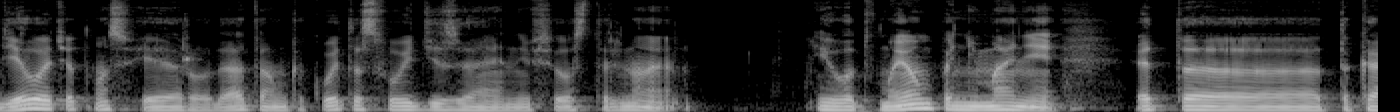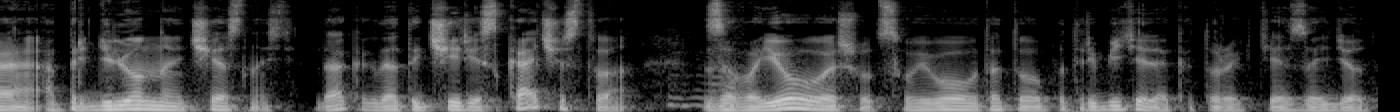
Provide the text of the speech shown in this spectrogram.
делать атмосферу, да, там какой-то свой дизайн и все остальное. И вот в моем понимании это такая определенная честность, да, когда ты через качество завоевываешь вот своего вот этого потребителя, который к тебе зайдет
